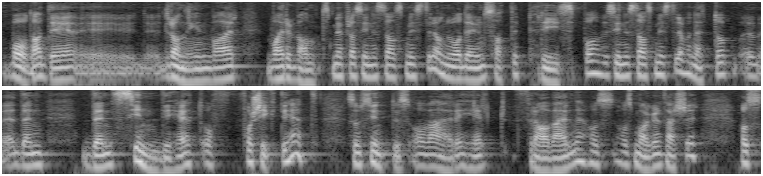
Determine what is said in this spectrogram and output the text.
både av det eh, dronningen var, var, vant med fra sine statsministre, og noe av det hun satte pris på ved sine statsministre, var nettopp eh, den, den sindighet og forsiktighet som syntes å være helt fraværende hos, hos, Margaret Thatcher. Hos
